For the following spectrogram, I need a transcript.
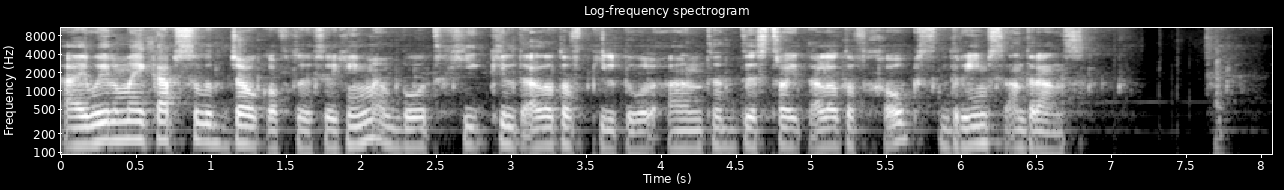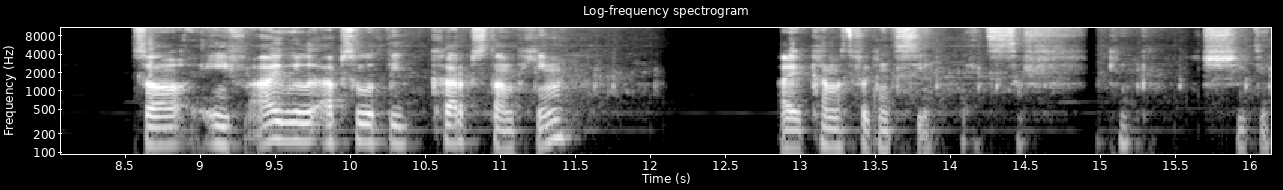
I will make absolute joke of him, but he killed a lot of people and destroyed a lot of hopes, dreams and runs. So if I will absolutely curb stomp him, I cannot freaking see. It's so fucking shitty.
